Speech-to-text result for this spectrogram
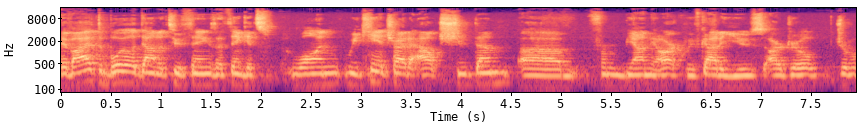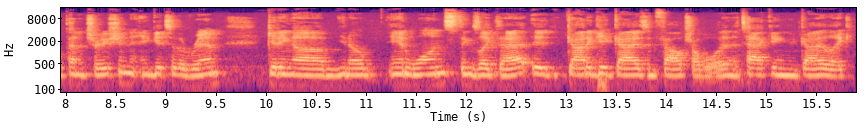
if I have to boil it down to two things, I think it's one: we can't try to outshoot them um, from beyond the arc. We've got to use our dribble dribble penetration and get to the rim. getting um, you know and ones, things like that. It got to get guys in foul trouble and attacking a guy like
